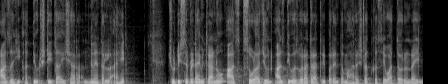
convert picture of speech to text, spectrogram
आजही अतिवृष्टीचा इशारा देण्यात आला आहे. छोटीशी अपडेट आहे मित्रांनो आज सोळा जून आज दिवसभरात रात्रीपर्यंत महाराष्ट्रात कसे वातावरण राहील?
